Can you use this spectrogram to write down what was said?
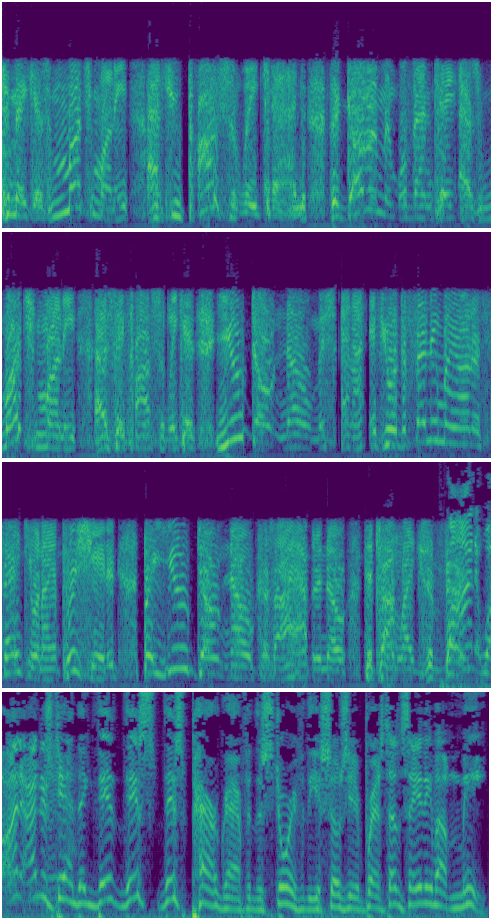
to make as much money as you possibly can. The government will then take as much money as they possibly can. You don't know, Miss, and I, if you are defending my honor, thank you, and I appreciate it, but you don't know because I happen to know that Tom Leykis is a very... Well, I, well, I understand this this paragraph in the story for the Associated Press doesn't say anything about me.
